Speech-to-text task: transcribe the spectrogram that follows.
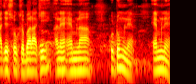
આજે શોકસભા રાખી અને એમના કુટુંબને, એમને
